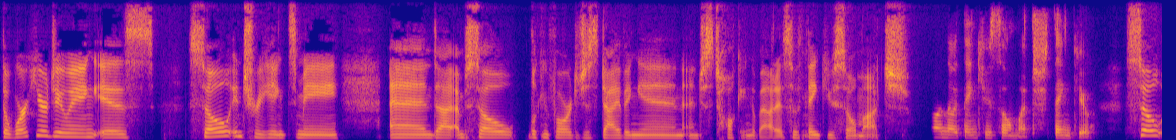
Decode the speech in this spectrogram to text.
the work you're doing is so intriguing to me. And uh, I'm so looking forward to just diving in and just talking about it. So thank you so much. Oh, no, thank you so much. Thank you. So,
